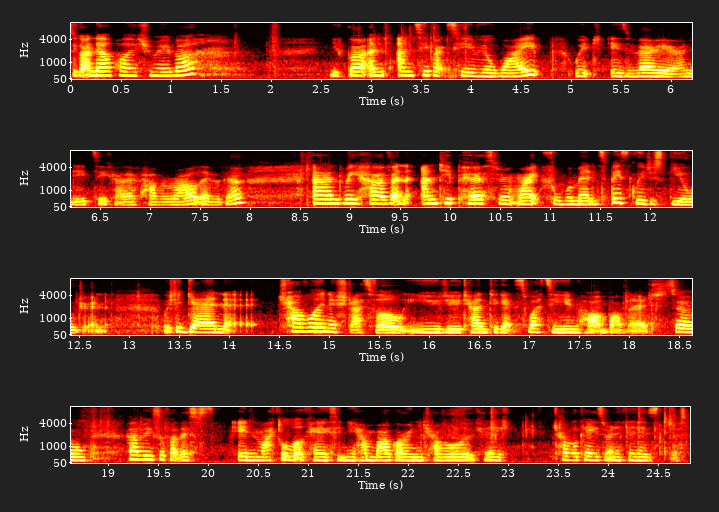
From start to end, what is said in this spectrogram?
you've got a nail polish remover. You've got an antibacterial wipe, which is very handy to kind of have around. There we go. And we have an antiperspirant wipe for women. It's basically just deodorant, which again, traveling is stressful. You do tend to get sweaty and hot and bothered. So having stuff like this in like a little case in your handbag or in your travel case, travel case or anything is just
